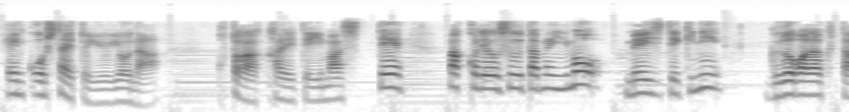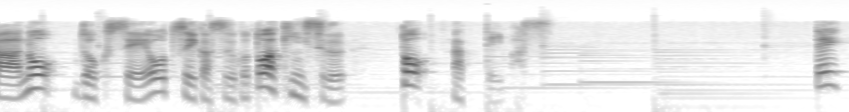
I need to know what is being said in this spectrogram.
変更したいというようなことが書かれていまして、まあ、これをするためにも明示的にグローバルアクターの属性を追加することは禁止するとなっています。で、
